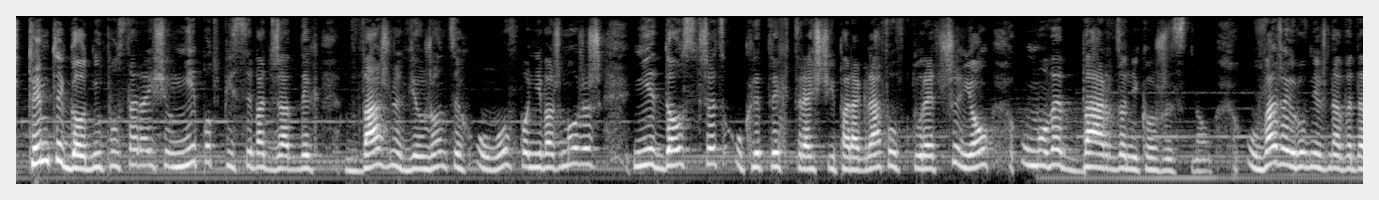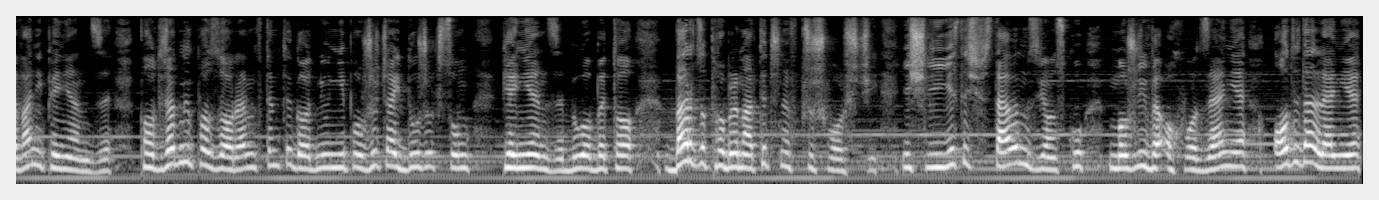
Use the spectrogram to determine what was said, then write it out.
W tym tygodniu postaraj się nie podpisywać żadnych ważnych, wiążących umów, ponieważ możesz nie dostrzec ukrytych treści paragrafów, które czynią umowę bardzo niekorzystną. Uważaj również na wydawanie pieniędzy. Pod żadnym pozorem w tym tygodniu nie pożyczaj dużych sum pieniędzy. Byłoby to bardzo problematyczne w przyszłości. Jeśli jesteś w stałym związku, możliwe ochłodzenie, oddalenie,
